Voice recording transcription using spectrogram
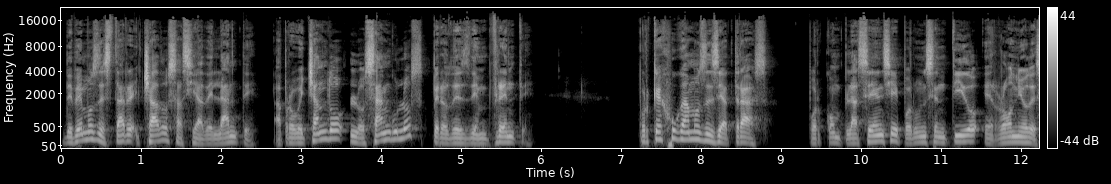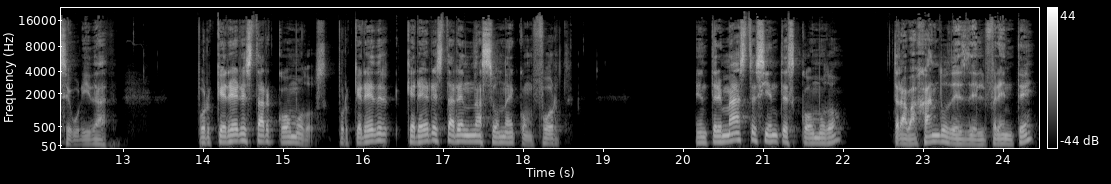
Debemos de estar echados hacia adelante, aprovechando los ángulos, pero desde enfrente. ¿Por qué jugamos desde atrás? Por complacencia y por un sentido erróneo de seguridad. Por querer estar cómodos, por querer, querer estar en una zona de confort, entre más te sientes cómodo trabajando desde el frente,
